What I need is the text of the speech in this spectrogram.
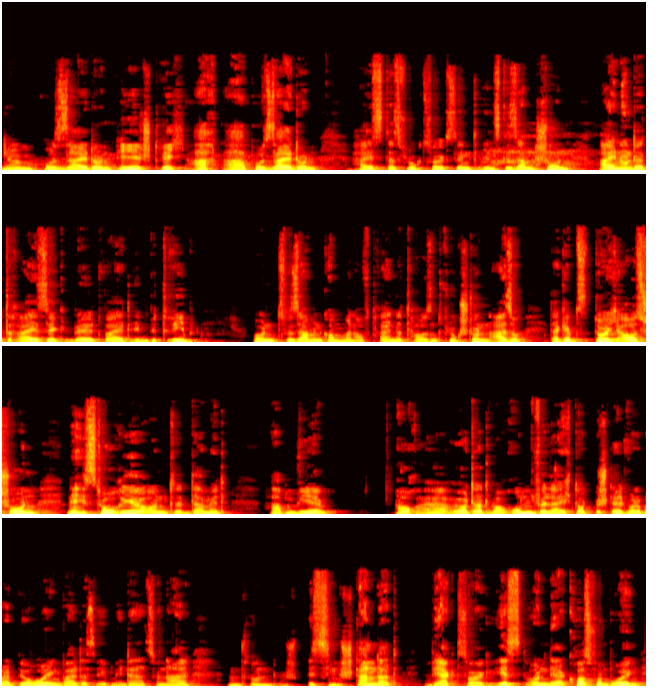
ähm, Poseidon P-8A Poseidon heißt, das Flugzeug sind insgesamt schon 130 weltweit in Betrieb und zusammen kommt man auf 300.000 Flugstunden. Also da gibt es durchaus schon eine Historie und damit haben wir auch erörtert, warum vielleicht dort bestellt wurde bei Boeing, weil das eben international so ein bisschen Standardwerkzeug ist. Und der Kurs von Boeing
